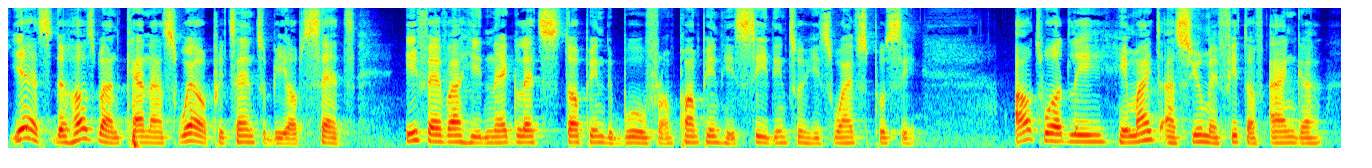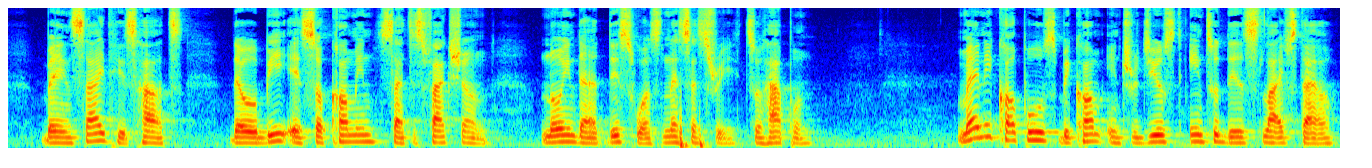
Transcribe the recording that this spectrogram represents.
Yes, the husband can as well pretend to be upset if ever he neglects stopping the bull from pumping his seed into his wife's pussy. Outwardly, he might assume a fit of anger, but inside his heart, there will be a succumbing satisfaction knowing that this was necessary to happen. Many couples become introduced into this lifestyle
